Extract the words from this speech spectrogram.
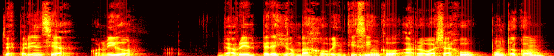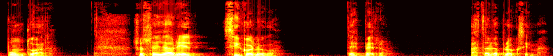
tu experiencia conmigo? Gabriel Pérez-25 yahoo.com.ar. Yo soy Gabriel, psicólogo. Te espero. Hasta la próxima.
